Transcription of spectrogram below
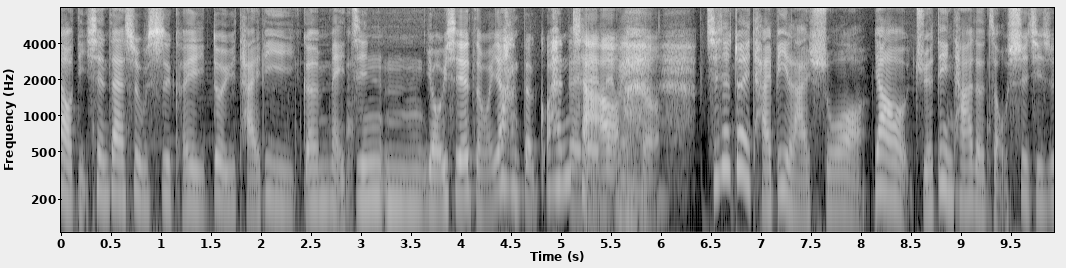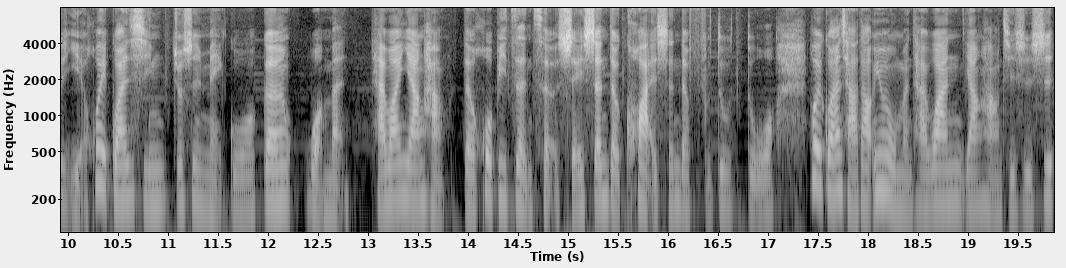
到底现在是不是可以对于台币跟美金，嗯，有一些怎么样的观察？对对对，没错。其实对台币来说，要决定它的走势，其实也会关心，就是美国跟我们台湾央行的货币政策，谁升得快，升的幅度多，会观察到，因为我们台湾央行其实是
